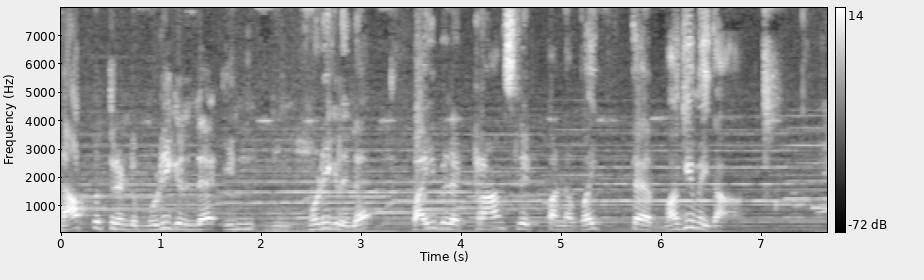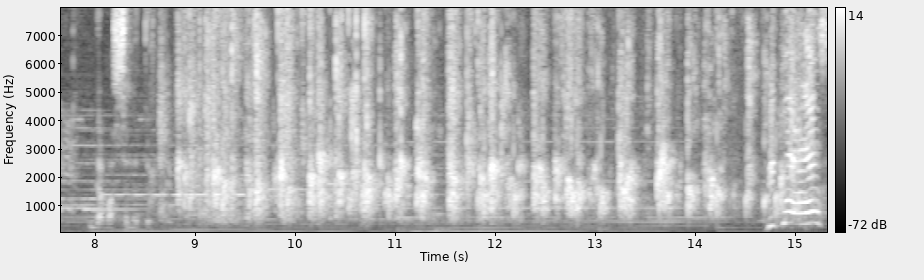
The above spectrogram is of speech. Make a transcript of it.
நாற்பத்தி ரெண்டு மொழிகளில் இந்- மொழிகளில் பைபிளை டிரான்ஸ்லேட் பண்ண வைத்த மகிமை தான் இந்த வசனத்திற்கு because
